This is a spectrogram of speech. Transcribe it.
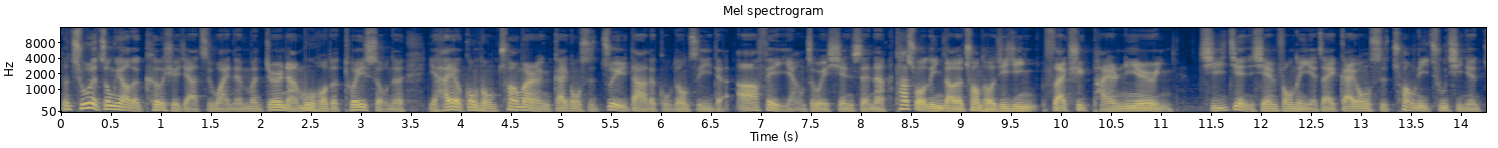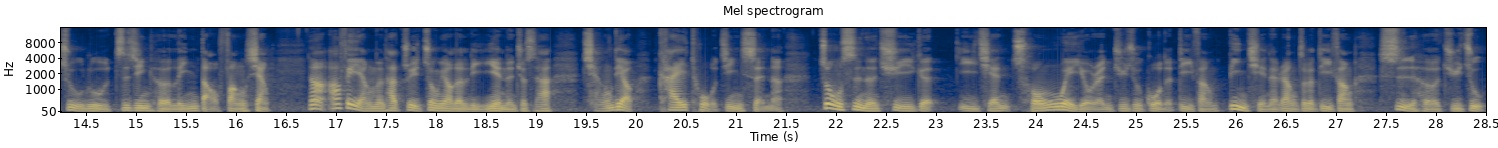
那除了重要的科学家之外呢，Moderna 幕后的推手呢，也还有共同创办人，该公司最大的股东之一的阿费扬这位先生啊，他所领导的创投基金 Flagship Pioneering 旗舰先锋呢，也在该公司创立初期呢注入资金和领导方向。那阿费扬呢，他最重要的理念呢，就是他强调开拓精神啊，重视呢去一个。以前从未有人居住过的地方，并且呢，让这个地方适合居住。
